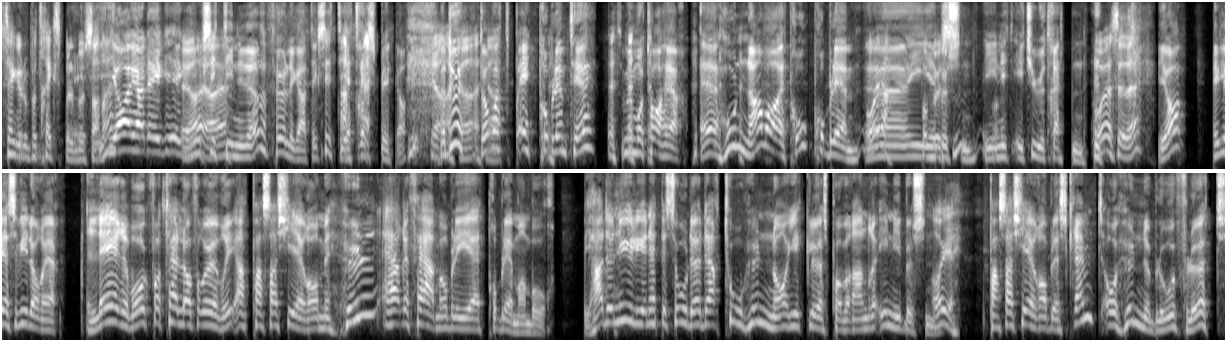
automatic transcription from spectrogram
Tenker du på trekkspillbussene? Ja, ja, det, jeg, jeg Ja, ja, ja. sitter inni der, så føler jeg at jeg sitter i et trekkspill. Ja. Ja, Men du, det har vært et problem til som vi må ta her. Eh, hunder var et problem eh, i På bussen, bussen? i, i 2013. Å, jeg ser det. Ja, jeg leser videre her. Lerevåg forteller for øvrig at passasjerer med hund er i ferd med å bli et problem om bord. Vi hadde nylig en episode der to hunder gikk løs på hverandre inne i bussen. Oi. Passasjerer ble skremt, og hundeblodet fløt.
